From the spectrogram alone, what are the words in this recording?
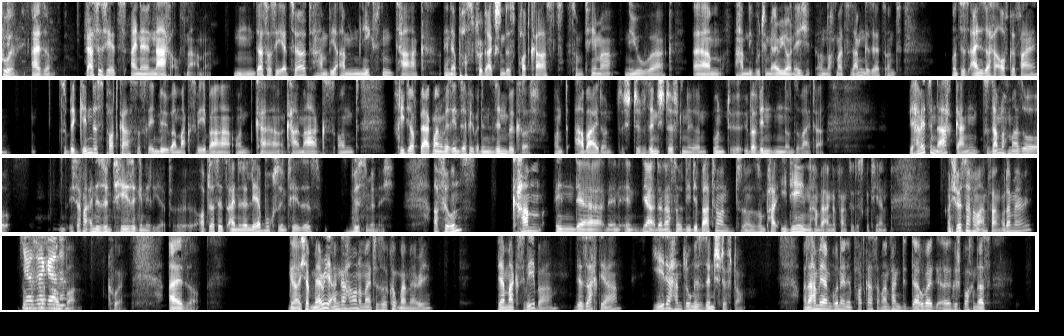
Cool. Also, das ist jetzt eine Nachaufnahme. Hm, Das, was ihr jetzt hört, haben wir am nächsten Tag in der Post-Production des Podcasts zum Thema New Work, ähm, haben die gute Mary und ich und nochmal zusammengesetzt und uns ist eine Sache aufgefallen. Zu Beginn des Podcasts reden wir über Max Weber und Ka- Karl Marx und Friedhof Bergmann und wir reden sehr viel über den Sinnbegriff und Arbeit und Sti- Sinnstiften und äh, Überwinden und so weiter. Wir haben jetzt im Nachgang zusammen nochmal so, ich sag mal, eine Synthese generiert. Äh, Ob das jetzt eine Lehrbuchsynthese ist, wissen wir nicht. Aber für uns kam in der, in, in, ja, danach so die Debatte und äh, so ein paar Ideen haben wir angefangen zu diskutieren. Und ich würde jetzt einfach mal anfangen, oder Mary? So Ja, sehr gerne. Cool. Also, genau, ich habe Mary angehauen und meinte so, guck mal, Mary, der Max Weber, der sagt ja, jede Handlung ist Sinnstiftung. Und da haben wir im Grunde in dem Podcast am Anfang darüber äh, gesprochen, dass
